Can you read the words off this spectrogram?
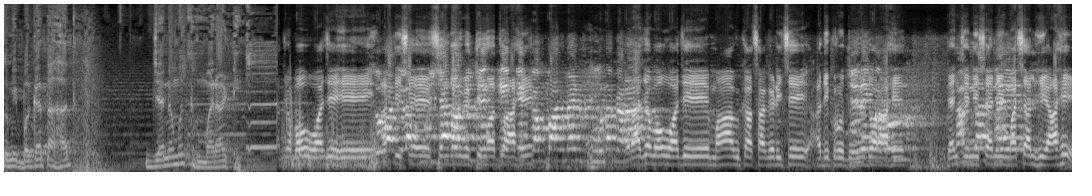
तुम्ही बघत आहात जनमत मराठी. राजाभाऊ वाजे हे अतिशय सुंदर व्यक्तिमत्व आहे. राजाभाऊ वाजे हे महाविकास आघाडीचे अधिकृत उमेदवार आहेत. त्यांची निशाणी मशाल ही आहे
